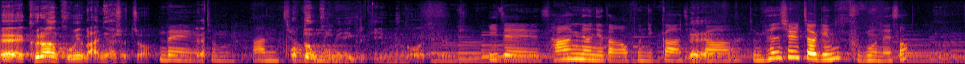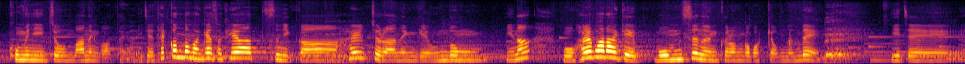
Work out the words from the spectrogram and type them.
예, 그런 고민 많이 하셨죠. 네, 좀 많죠. 어떤 고민이. 그렇게 있는 것 같아요, 요즘. 이제 4학년이다가 보니까 네. 제가 좀 현실적인 부분에서 고민이 좀 많은 것 같아요. 이제 태권도만 계속 해왔으니까 할 줄 아는 게 운동이나 뭐 활발하게 몸 쓰는 그런 거밖에 없는데 네. 이제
